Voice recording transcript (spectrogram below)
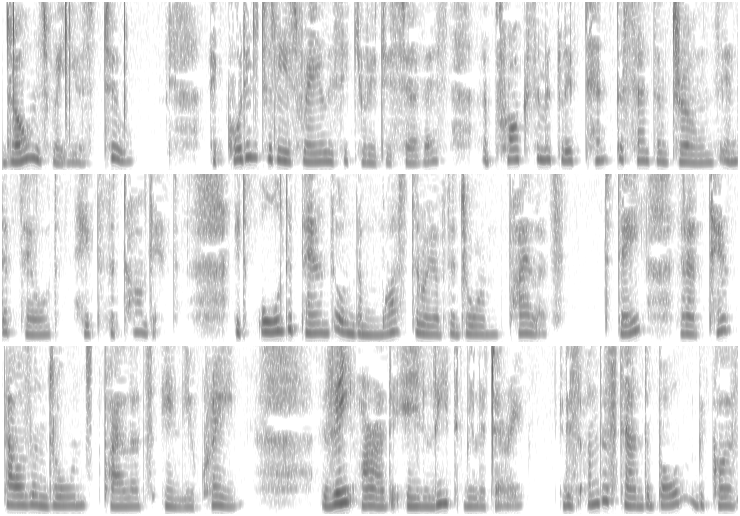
drones were used too. According to the Israeli Security Service, approximately 10% of drones in the field hit the target. It all depends on the mastery of the drone pilots. Today, there are 10,000 drone pilots in Ukraine. They are the elite military. It is understandable because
